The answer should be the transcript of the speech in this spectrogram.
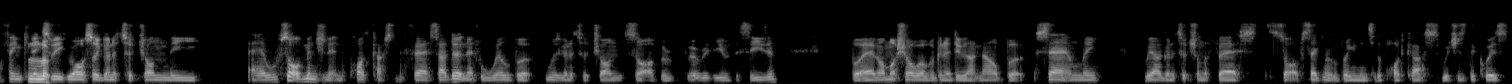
I think next look- week we're also going to touch on the. Uh, we've sort of mentioned it in the podcast be fair, so I don't know if we will, but we're going to touch on sort of a, a review of the season. But um, I'm not sure whether we're going to do that now. But certainly we are going to touch on the first sort of segment we're bringing into the podcast, which is the quiz.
